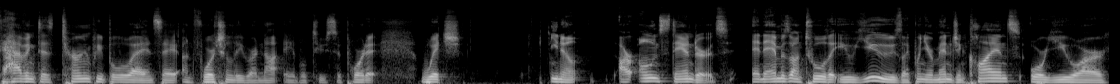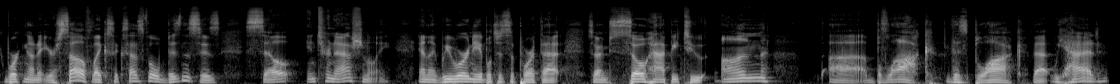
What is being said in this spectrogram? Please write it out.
having to turn people away and say, "Unfortunately, we're not able to support it," which you know, our own standards an Amazon tool that you use, like when you're managing clients or you are working on it yourself, like successful businesses sell internationally. And like we weren't able to support that. So I'm so happy to un uh, block, this block that we had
